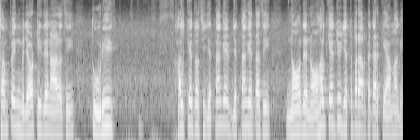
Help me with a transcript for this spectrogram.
ਥੰਪਿੰਗ ਮੈਜੋਰਟੀ ਦੇ ਨਾਲ ਅਸੀਂ ਧੂਰੀ ਹਲਕੇ ਤੋਂ ਅਸੀਂ ਜਿੱਤਾਂਗੇ ਜਿੱਤਾਂਗੇ ਤਾਂ ਅਸੀਂ 9 ਦੇ 9 ਹਲਕਿਆਂ 'ਚੋਂ ਜਿੱਤ ਪ੍ਰਾਪਤ ਕਰਕੇ ਆਵਾਂਗੇ।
